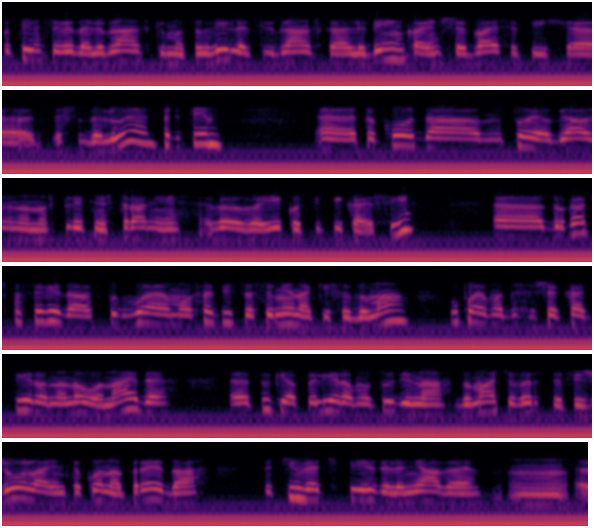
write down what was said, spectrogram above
potem seveda ljubljanski motovilec, ljubljanska ledenka in še 20 jih eh, sodeluje pri tem. Eh, tako da to je objavljeno na spletni strani www.ecocipi.si. Eh, drugač pa seveda spodbujamo vse tiste semena, ki so doma, upajmo, da se še katero na novo najde. E, tukaj apeliramo tudi na domače vrste fižola in tako naprej, da se čim več te zelenjave mm, e,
